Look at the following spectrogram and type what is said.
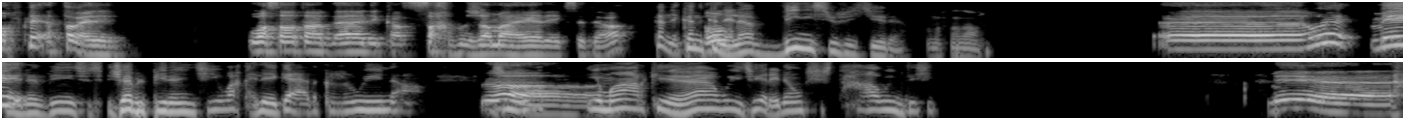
وقت اللي اثر عليه وسط ذلك الصخب الجماهيري et cetera كان كان كان على فينيسيوس يتيري آه oui mais على فينيسيوس جاب البيلانتي واقع عليه كاع داك الروينه آه يماركي ها ويجير عليهم شي شطحاوي يبدا شي mais آه،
